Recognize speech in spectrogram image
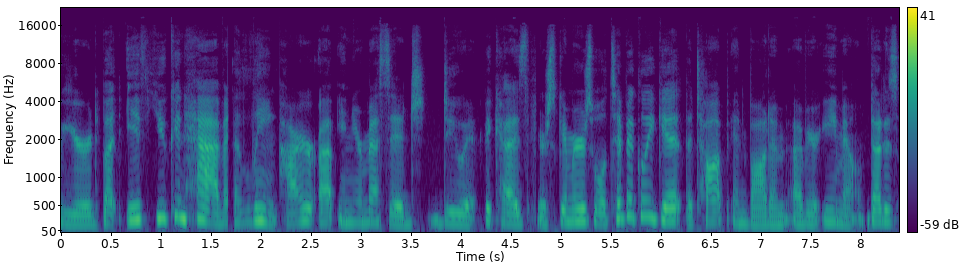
weird. But if you can have a link higher up in your message, do it because your skimmers will typically get the top and bottom of your email. That is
